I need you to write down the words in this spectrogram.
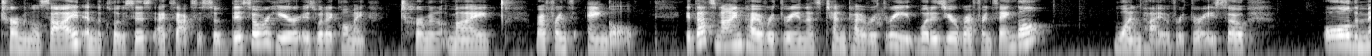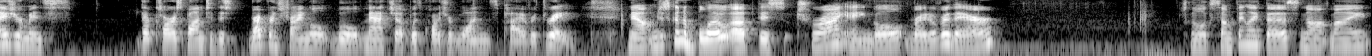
terminal side and the closest x-axis. So this over here is what I call my terminal, my reference angle. If that's 9 pi over 3 and that's 10 pi over 3, what is your reference angle? 1 pi over 3. So all the measurements that correspond to this reference triangle will match up with quadrant one's pi over three. Now I'm just gonna blow up this triangle right over there. It's gonna look something like this, not my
